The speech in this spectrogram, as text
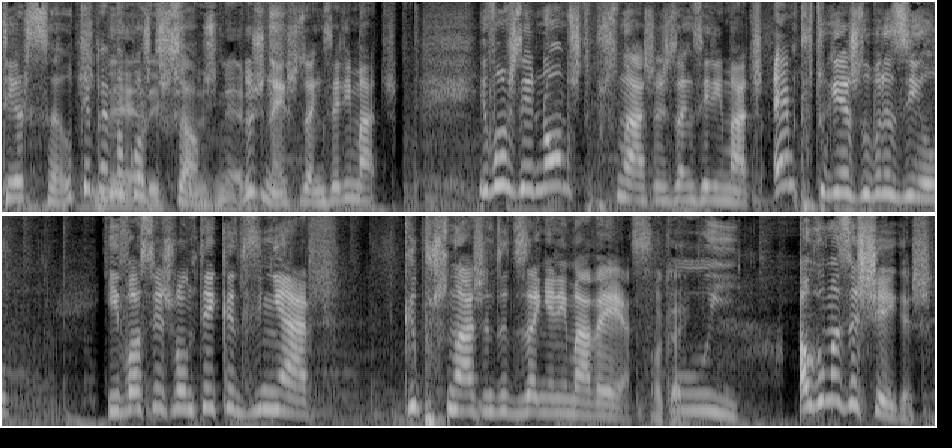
terça, o tempo é uma Genéricos, construção genéricos. dos genéricos desenhos animados. Eu vou-vos dizer nomes de personagens de desenhos animados em português do Brasil, e vocês vão ter que adivinhar que personagem de desenho animado é essa. Ok. Ui, Algumas achegas.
